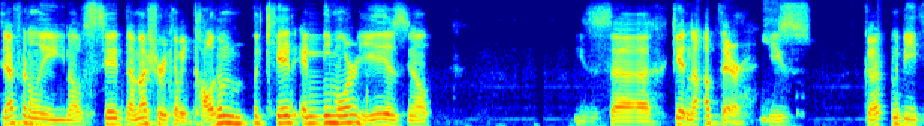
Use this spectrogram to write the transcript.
definitely, you know, Sid. I'm not sure can we call him the kid anymore. He is, you know, he's uh, getting up there. He's going to be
